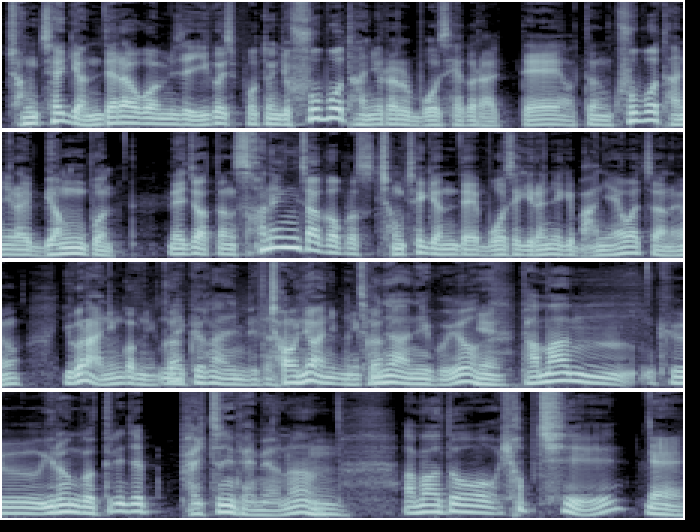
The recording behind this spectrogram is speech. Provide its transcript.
정책 연대라고 하면 이제 이것이 보통 이제 후보 단일화를 모색을 할 때 어떤 후보 단일화의 명분 내지 어떤 선행 작업으로서 정책 연대 모색 이런 얘기 많이 해왔잖아요. 이건 아닌 겁니까? 네, 그건 아닙니다. 전혀 아닙니까? 전혀 아니고요. 예. 다만 그 이런 것들이 이제 발전이 되면은 음. 아마도 협치 네.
